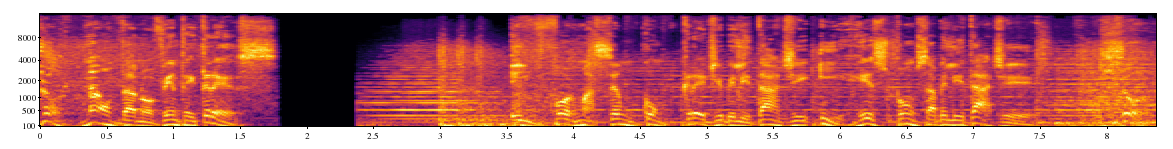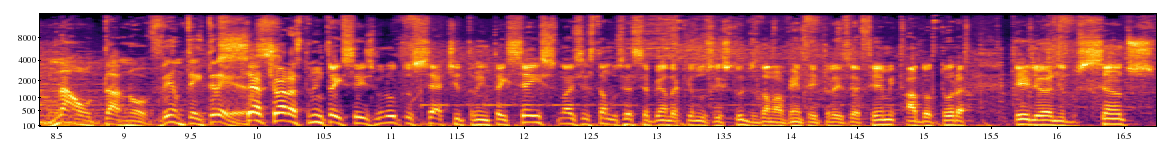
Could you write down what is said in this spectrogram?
Jornal da 93. Informação com credibilidade e responsabilidade. Jornal da 93. 7 horas 36 minutos, 7 e 36 Nós estamos recebendo aqui nos estúdios da 93 FM a doutora Eliane dos Santos,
